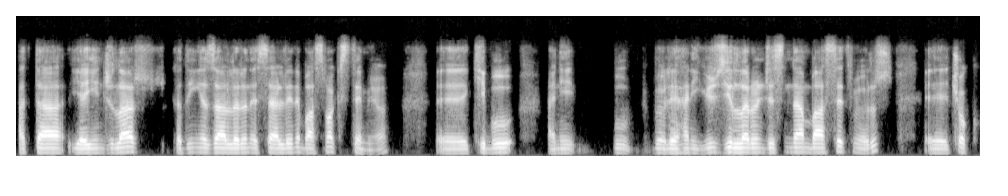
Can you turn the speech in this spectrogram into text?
Hatta yayıncılar kadın yazarların eserlerini basmak istemiyor. E, ki bu hani böyle hani 100 yıllar öncesinden bahsetmiyoruz. E, çok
